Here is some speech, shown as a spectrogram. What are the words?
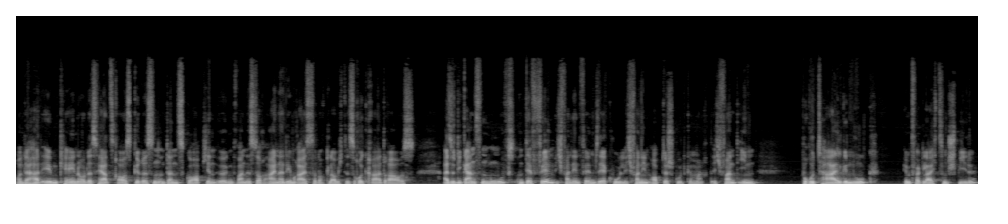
Und da hat eben Kano das Herz rausgerissen und dann Scorpion, irgendwann ist doch einer, dem reißt er doch, glaube ich, das Rückgrat raus. Also die ganzen Moves und der Film, ich fand den Film sehr cool. Ich fand ihn optisch gut gemacht. Ich fand ihn brutal genug im Vergleich zum Spiel.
